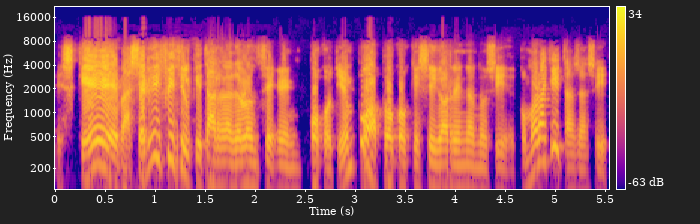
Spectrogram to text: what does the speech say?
es que va a ser difícil quitarla del 11 en poco tiempo, a poco que siga rindiendo así. ¿Cómo la quitas así?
